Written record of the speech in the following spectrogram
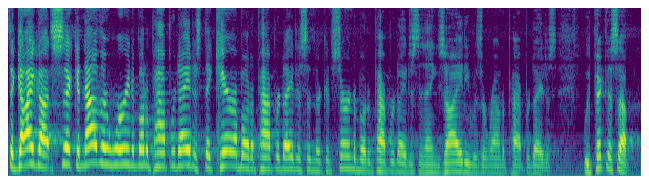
The guy got sick, and now they're worried about Epaphroditus. They care about Epaphroditus, and they're concerned about Epaphroditus, and anxiety was around Epaphroditus. We pick this up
